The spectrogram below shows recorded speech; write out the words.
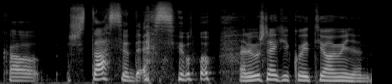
kao šta se desilo. Ali imaš neki koji ti je omiljen.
